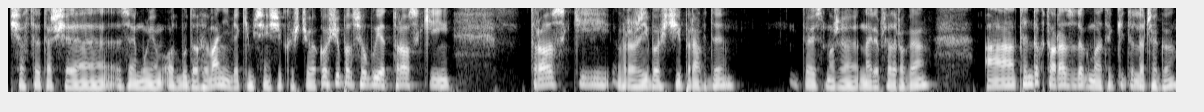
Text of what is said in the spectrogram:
Siostry też się zajmują odbudowywaniem w jakimś sensie Kościoła. Kościół potrzebuje troski, troski, wrażliwości i prawdy. To jest może najlepsza droga, A ten doktorat z dogmatyki to dlaczego?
